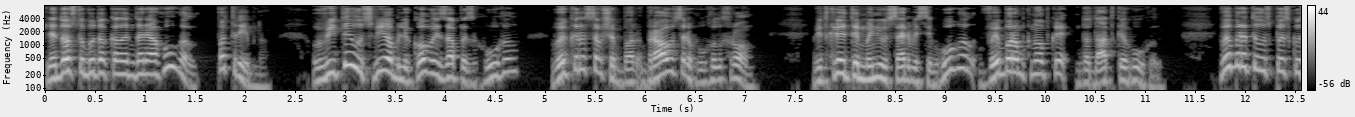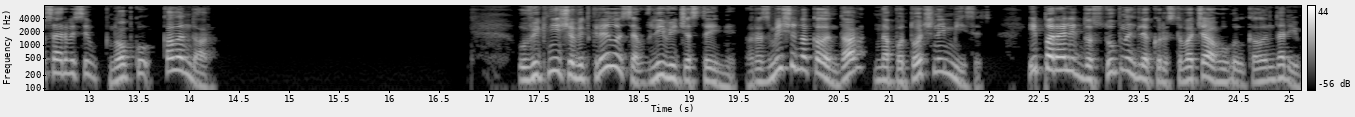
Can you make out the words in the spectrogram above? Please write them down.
Для доступу до календаря Google потрібно увійти у свій обліковий запис Google, використавши браузер Google Chrome, відкрити меню сервісів Google вибором кнопки Додатки Google, вибрати у списку сервісів кнопку Календар. У вікні, що відкрилося в лівій частині, розміщено календар на поточний місяць і перелік доступних для користувача Google календарів.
